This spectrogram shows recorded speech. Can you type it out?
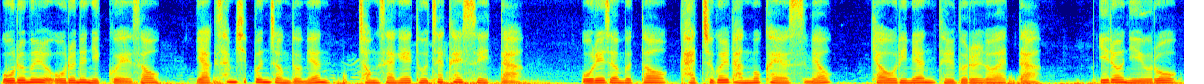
오름을 오르는 입구에서 약 30분 정도면 정상에 도착할 수 있다. 오래전부터 가축을 방목하였으며 겨울이면 들불을 놓았다. 이런 이유로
